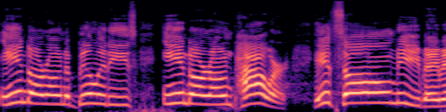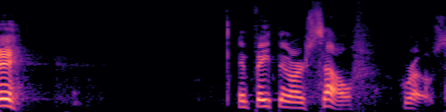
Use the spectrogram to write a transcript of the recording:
and our own abilities and our own power. It's all me, baby. And faith in ourself grows.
